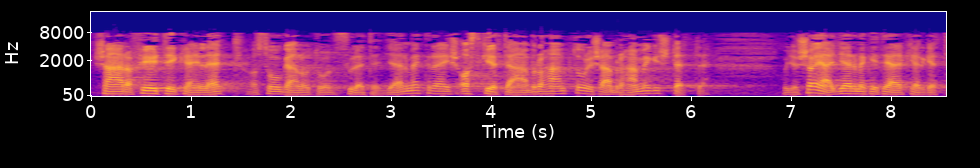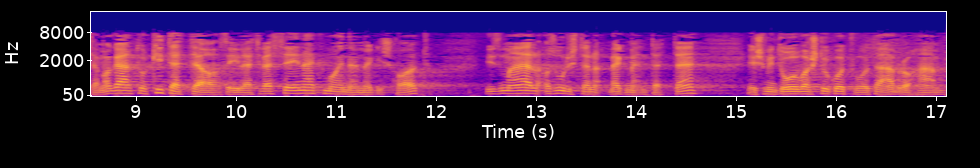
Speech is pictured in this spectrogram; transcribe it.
Sára féltékeny lett a szolgálótól született gyermekre, és azt kérte Ábrahámtól, és Ábrahám meg is tette, hogy a saját gyermekét elkergette magától, kitette az életveszélynek, majdnem meg is halt. Izmael az Úristen megmentette, és mint olvastuk, ott volt Ábrahám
